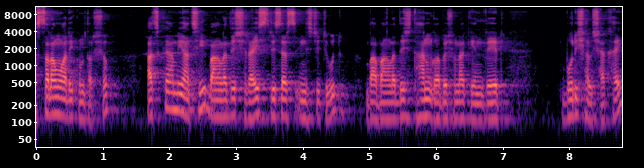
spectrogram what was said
আসসালামু আলাইকুম দর্শক। আজকে আমি আছি বাংলাদেশ রাইস রিসার্চ ইনস্টিটিউট বা বাংলাদেশ ধান গবেষণা কেন্দ্রের বরিশাল শাখায়।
